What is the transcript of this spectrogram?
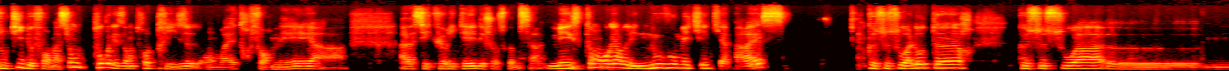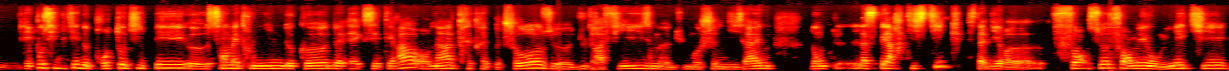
outils de formation pour les entreprises. On va être formé à la sécurité, des choses comme ça. Mais quand on regarde les nouveaux métiers qui apparaissent, que ce soit l'auteur, que ce soit euh, des possibilités de prototyper euh, sans mettre une ligne de code, etc., on a très très peu de choses, euh, du graphisme, du motion design. Donc l'aspect artistique, c'est-à-dire se former aux métiers,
